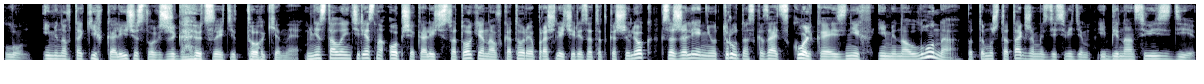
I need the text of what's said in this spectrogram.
лун. Именно в таких количествах сжигаются эти токены. Мне стало интересно общее количество токенов, которые прошли через этот кошелек. К сожалению, трудно сказать, сколько из них именно луна, потому что также мы здесь видим и Binance USD.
